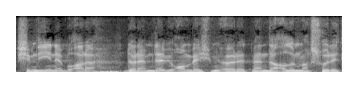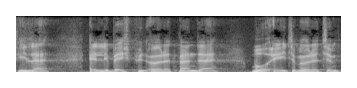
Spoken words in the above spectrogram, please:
Şimdi yine bu ara dönemde bir 15 bin öğretmen daha alınmak suretiyle 55 bin öğretmen de bu eğitim öğretim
